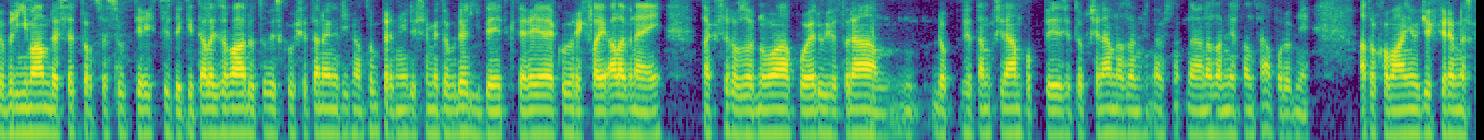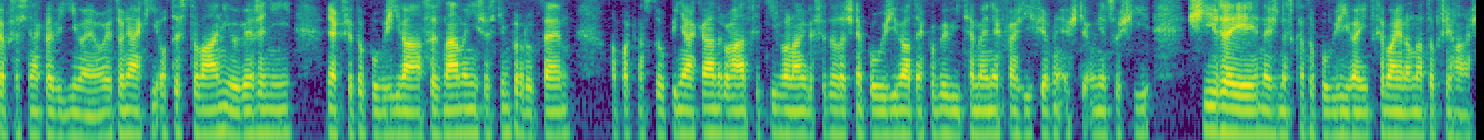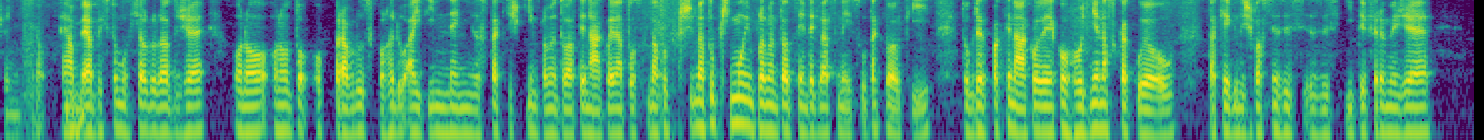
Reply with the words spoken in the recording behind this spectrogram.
dobrý, mám 10 procesů, který chci zdigitalizovat, do toho vyzkoušet a nejdřív na tom první, když se mi to bude líbit, který je jako rychlej a levnej, tak se rozhodnu a pojedu, že to dám, do, že tam přidám podpis, že to přidám na, zam, na, na zaměstnance a podobně. A to chování u těch firm dneska přesně takhle vidíme. Jo. Je to nějaké otestování, uvěření, jak se to používá, seznámení se s tím produktem a pak nastoupí nějaká druhá, třetí vlna, kde se to začne používat jakoby víceméně v každé firmě ještě o něco ší, šířeji, než dneska to používají třeba jenom na to přihlášení. No, já, já bych tomu chtěl dodat, že ono, ono to opravdu z pohledu IT není zase tak těžké implementovat ty náklady na, to, na, to, na tu přímou implementaci, integraci nejsou tak velký. To, kde pak ty náklady jako hodně naskakujou, tak je když vlastně zjistí ty firmy, že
